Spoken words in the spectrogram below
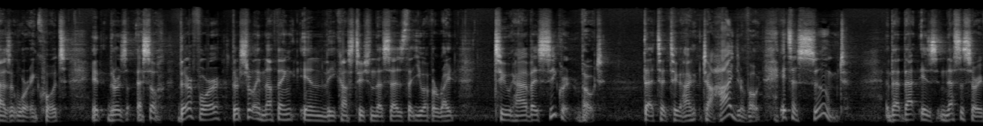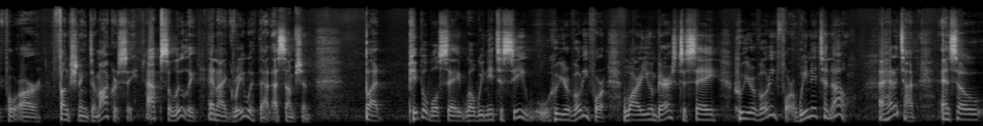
as it were, in quotes. It, there's so therefore, there's certainly nothing in the Constitution that says that you have a right to have a secret vote, that to to, to hide your vote. It's assumed that that is necessary for our functioning democracy. Absolutely, and I agree with that assumption. But people will say, well, we need to see who you're voting for. Why are you embarrassed to say who you're voting for? We need to know ahead of time. And so,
